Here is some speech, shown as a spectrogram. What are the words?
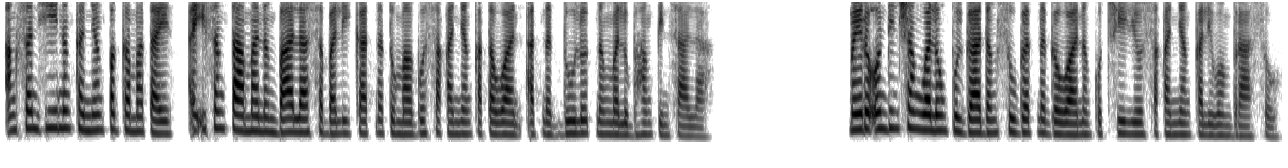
ang sanhi ng kanyang pagkamatay ay isang tama ng bala sa balikat na tumago sa kanyang katawan at nagdulot ng malubhang pinsala. Mayroon din siyang walong pulgadang sugat na gawa ng kutsilyo sa kanyang kaliwang braso.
